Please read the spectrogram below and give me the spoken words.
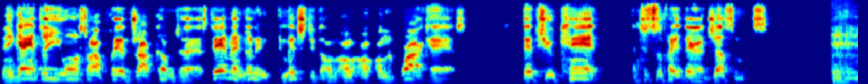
And in game three, you want to start playing drop coverage. Uh, Steve Van Gundy mentioned it on, on, on the broadcast that you can't anticipate their adjustments mm-hmm.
